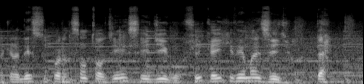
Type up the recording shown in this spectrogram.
Agradeço do coração a tua audiência e digo, fica aí que vem mais vídeo. Até!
